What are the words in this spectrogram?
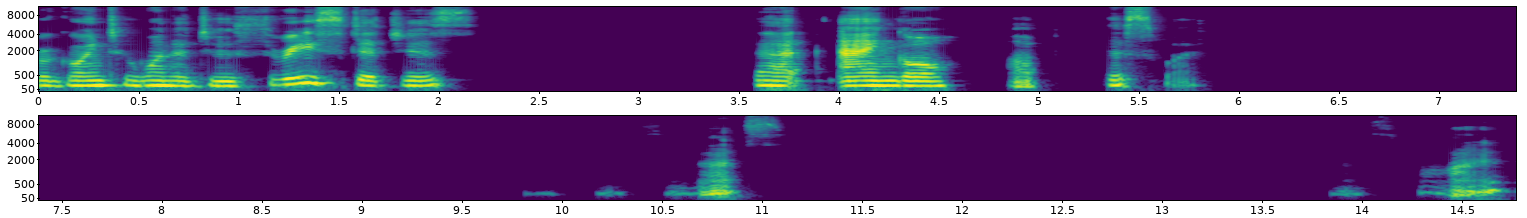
we're going to want to do three stitches that angle up this way. So that's, that's five.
